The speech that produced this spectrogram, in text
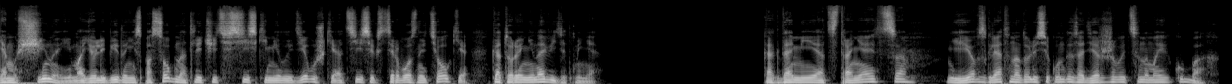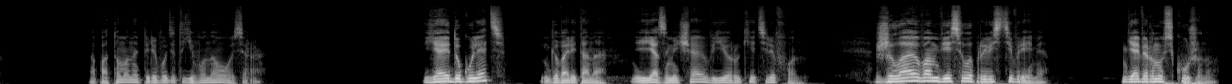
Я мужчина, и мое либидо не способно отличить сиськи милой девушки от сисек стервозной телки, которая ненавидит меня. Когда Мия отстраняется, ее взгляд на долю секунды задерживается на моих губах, а потом она переводит его на озеро. «Я иду гулять», — говорит она, и я замечаю в ее руке телефон. «Желаю вам весело провести время. Я вернусь к ужину».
